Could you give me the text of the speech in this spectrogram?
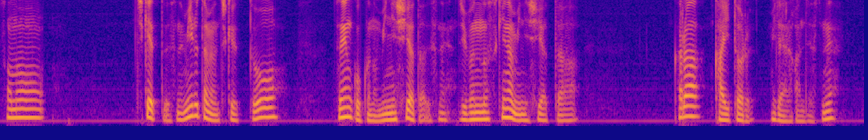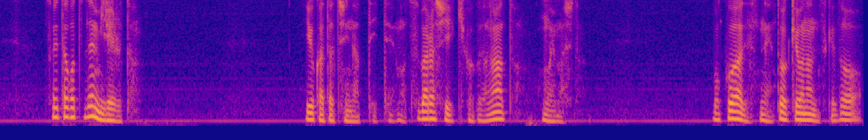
そのチケットですね見るためのチケットを全国のミニシアターですね自分の好きなミニシアターから買い取るみたいな感じですね。そういったことで見れると。いう形になっていてもう素晴らしい企画だなと思いました。僕はですね東京なんですけど、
